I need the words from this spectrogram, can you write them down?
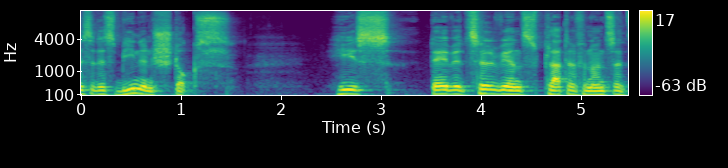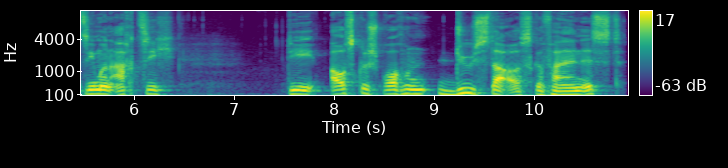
Geheimnisse des Bienenstocks, hieß David Sylvians Platte von 1987, die ausgesprochen düster ausgefallen ist,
